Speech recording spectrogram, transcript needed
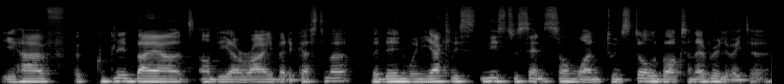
you have a complete buyout on the ROI by the customer, but then when he actually needs to send someone to install a box on every elevator,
